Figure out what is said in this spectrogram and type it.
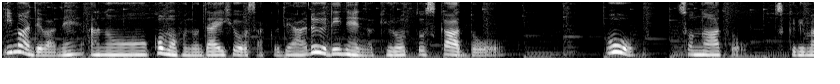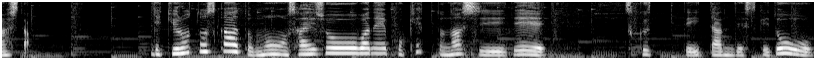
今ではねあのコモフの代表作であるリネンのキュロットスカートをその後作りました。でキュロットスカートも最初はねポケットなしで作っていたんですけど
